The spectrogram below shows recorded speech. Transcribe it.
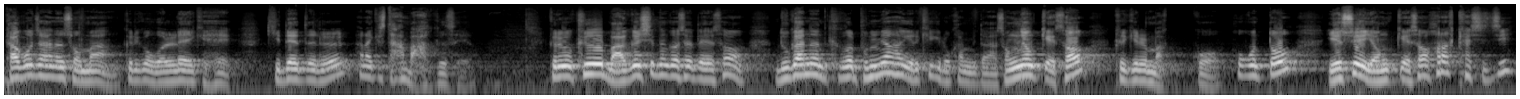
가고자 하는 소망 그리고 원래의 계획, 기대들을 하나님께서 다 막으세요. 그리고 그 막으시는 것에 대해서 누가는 그걸 분명하게 이렇게 기록합니다. 성령께서 그 길을 막 고 혹은 또 예수의 영께서 허락하시지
